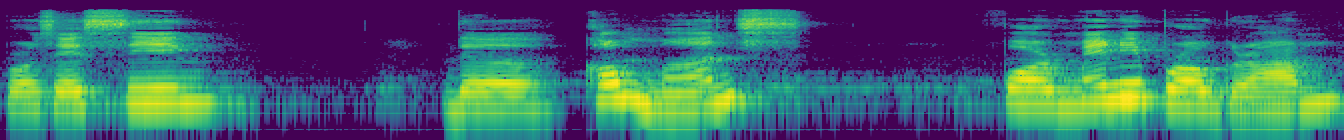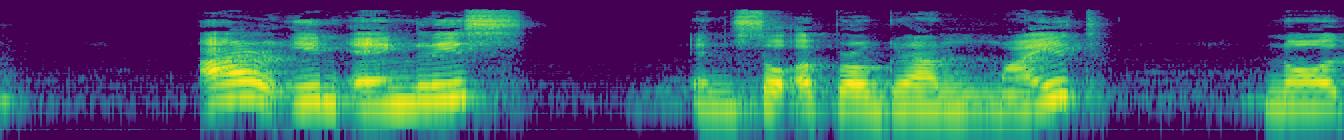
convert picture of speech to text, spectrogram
processing. The commands for many programs are in English and so a program might not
